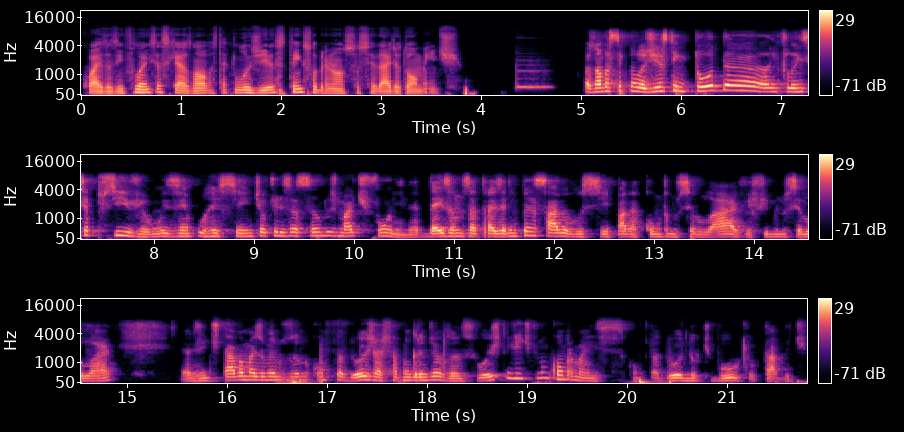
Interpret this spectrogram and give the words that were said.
Quais as influências que as novas tecnologias têm sobre a nossa sociedade atualmente? As novas tecnologias têm toda a influência possível. Um exemplo recente é a utilização do smartphone. Né? Dez anos atrás era impensável você pagar conta no celular, ver filme no celular. A gente estava mais ou menos usando o computador, já achava um grande avanço. Hoje tem gente que não compra mais computador, notebook ou tablet,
